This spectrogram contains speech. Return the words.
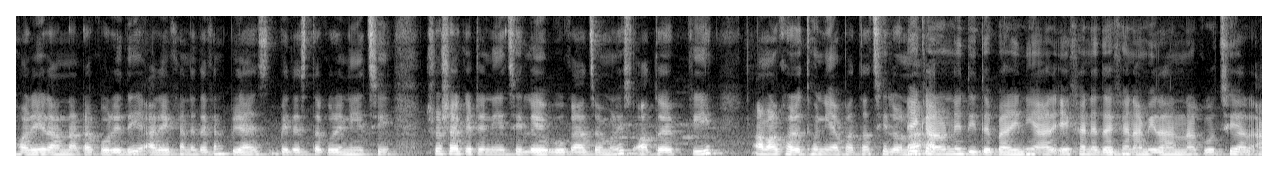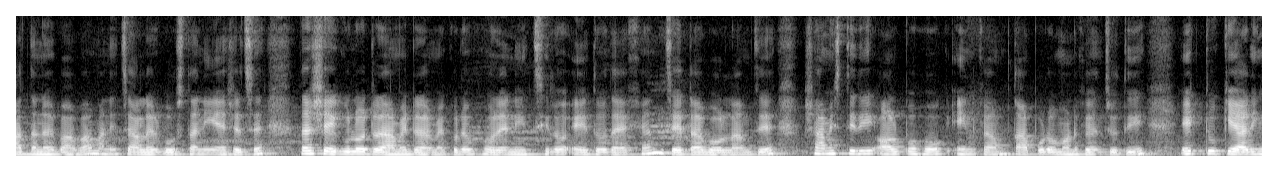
ঘরে রান্নাটা করে দিই। আর এখানে দেখেন পেঁয়াজ বেরেস্তা করে নিয়েছি, শসা কেটে নিয়েছি, লেবু, কাঁচামরিচ, অতএব কি আমার ঘরে ধনিয়া পাতা ছিল না এই কারণে দিতে পারিনি। আর এখানে দেখেন আমি রান্না করছি আর আদানের বাবা মানে চালের বস্তা নিয়ে এসেছে। তা সেগুলো ড্রামে ড্রামে করে ভরে নিচ্ছিল। এই তো দেখেন যেটা বললাম যে স্বামী স্ত্রী অল্প হোক ইনকাম তারপরেও মনে করেন যদি একটু কেয়ারিং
